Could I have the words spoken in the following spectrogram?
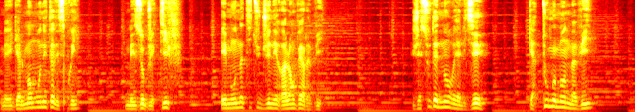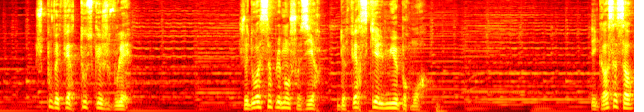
mais également mon état d'esprit, mes objectifs et mon attitude générale envers la vie. J'ai soudainement réalisé qu'à tout moment de ma vie, je pouvais faire tout ce que je voulais. Je dois simplement choisir de faire ce qui est le mieux pour moi. Et grâce à ça,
